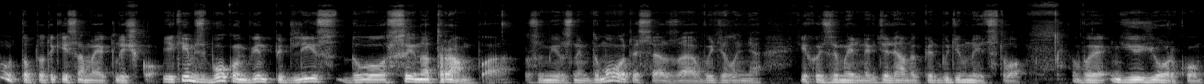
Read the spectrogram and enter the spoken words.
Ну, тобто такий самий, як Кличко. Якимсь боком він підліз до сина Трампа, зумів з ним домовитися за виділення якихось земельних ділянок під будівництво в Нью-Йорку.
